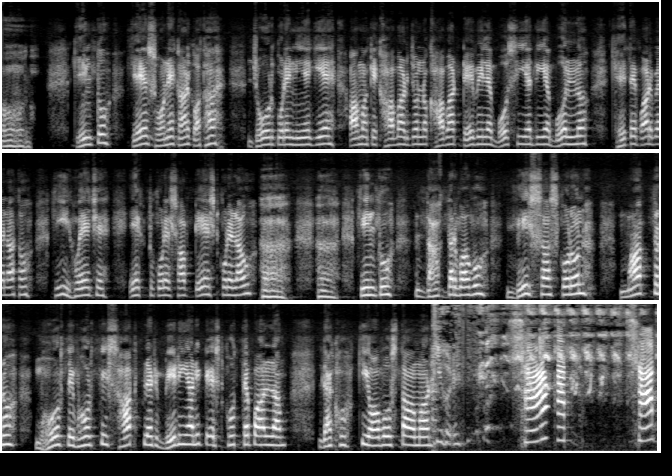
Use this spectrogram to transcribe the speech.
ও কিন্তু কে শোনে কার কথা। জোর করে নিয়ে গিয়ে আমাকে খাবার জন্য খাবার টেবিলে বসিয়ে দিয়ে বলল খেতে পারবে না তো কি হয়েছে? একটু করে সব টেস্ট করে নাও। আহ, কিন্তু ডাক্তারবাবু বিশ্বাস করুন মাত্র ভর্তি ভর্তি সাত প্লেট বিরিয়ানি টেস্ট করতে পারলাম। দেখো কি অবস্থা আমার। সাত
